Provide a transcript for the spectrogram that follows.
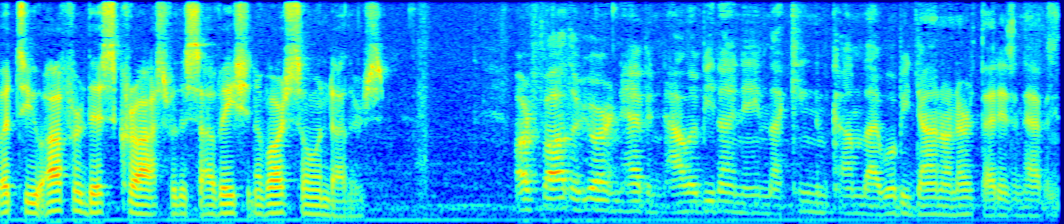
but to offer this cross for the salvation of our soul and others. Our Father who art in heaven, hallowed be thy name. Thy kingdom come, thy will be done on earth that is in heaven.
